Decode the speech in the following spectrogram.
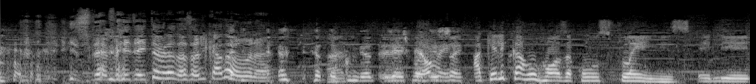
Isso depende da interpretação de cada um, né? Eu tô com medo de responder Realmente. isso aí. Aquele carro rosa com os flames, ele,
